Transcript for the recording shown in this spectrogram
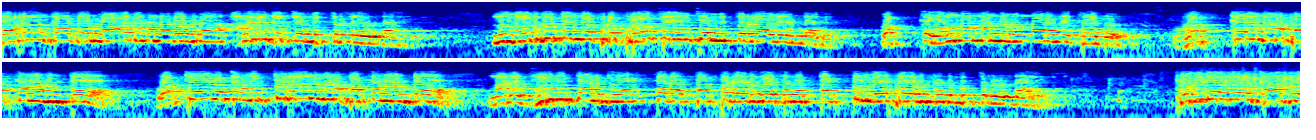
గర్వం కాదు నేల మీద నడవకుండా అలగదొక్కే మిత్రులై ఉండాలి. నువ్వు ఎదుగుతున్నప్పుడు ప్రోత్సహించే మిత్రురాలై ఉండాలి. ఒక్క ఎంతమంది ఉన్నారనే కాదు ఒక్కరు మన పక్కన ఉంటే ఒకే ఒక మిత్రురాలు మన పక్కన ఉంటే మన జీవితానికి ఎక్కడ తప్పడడుగేసిన తట్టి లేపేటువంటి మిత్రులు ఉండాలి. పొగిడేవాళ్ళు కాదు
